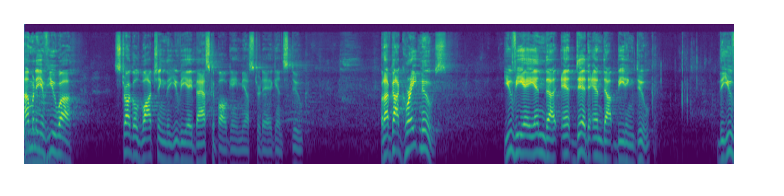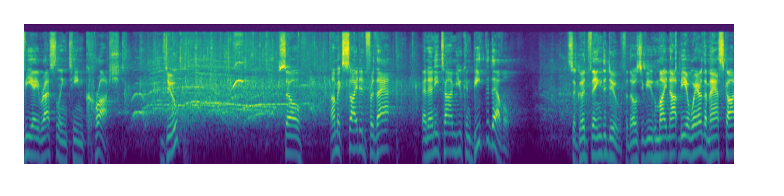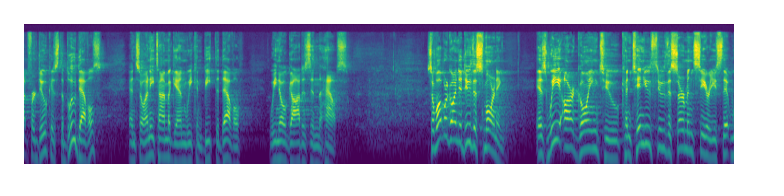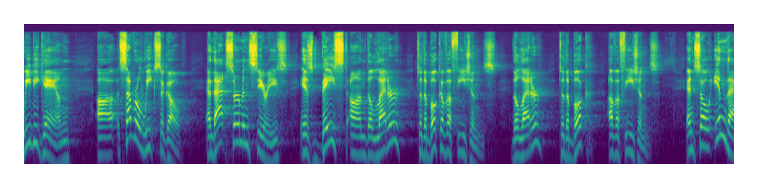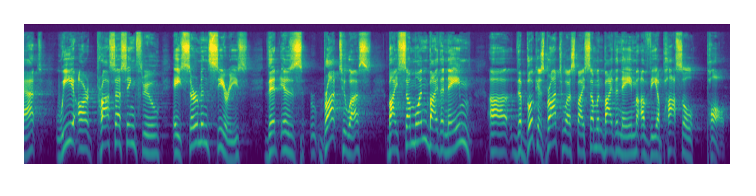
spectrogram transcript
How many of you uh, struggled watching the UVA basketball game yesterday against Duke? But I've got great news. UVA end, uh, did end up beating Duke. The UVA wrestling team crushed Duke. So I'm excited for that. And anytime you can beat the devil, it's a good thing to do. For those of you who might not be aware, the mascot for Duke is the Blue Devils. And so, anytime again we can beat the devil, we know God is in the house. So, what we're going to do this morning is we are going to continue through the sermon series that we began uh, several weeks ago. And that sermon series is based on the letter to the book of Ephesians. The letter to the book of Ephesians. And so, in that, we are processing through a sermon series that is brought to us by someone by the name, uh, the book is brought to us by someone by the name of the Apostle Paul.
